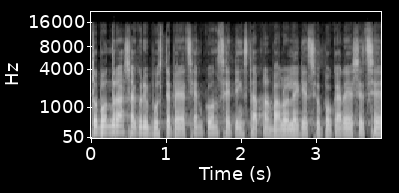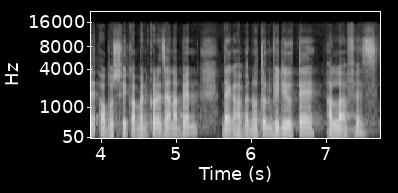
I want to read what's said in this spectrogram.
তো বন্ধুরা, আশা করি বুঝতে পেরেছেন কোন সেটিংসটা আপনার ভালো লেগেছে, উপকারে এসেছে। অবশ্যই কমেন্ট করে জানাবেন। দেখা হবে নতুন ভিডিওতে আল্লাহ হাফেজ।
